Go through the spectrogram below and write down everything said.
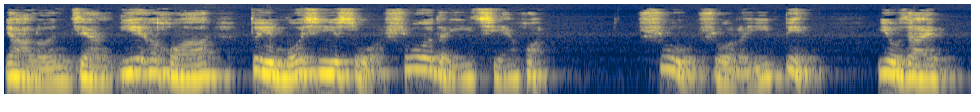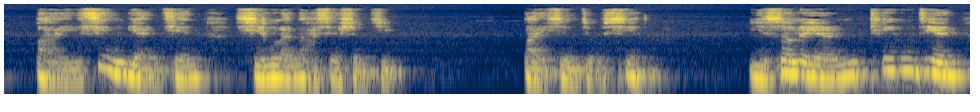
亚伦将耶和华对摩西所说的一切话述说了一遍，又在百姓眼前行了那些神迹，百姓就信了。以色列人听见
